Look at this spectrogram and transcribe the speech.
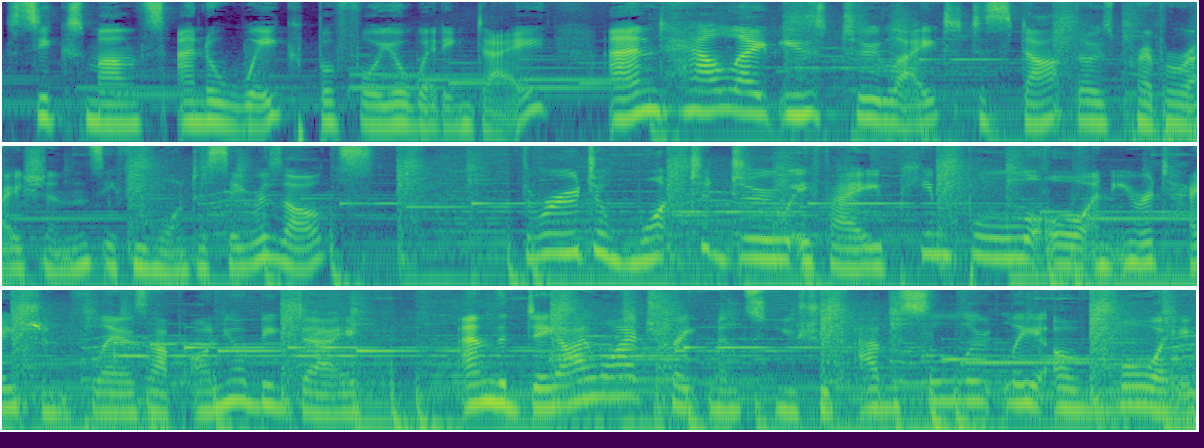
six months, and a week before your wedding day, and how late is too late to start those preparations if you want to see results, through to what to do if a pimple or an irritation flares up on your big day, and the DIY treatments you should absolutely avoid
